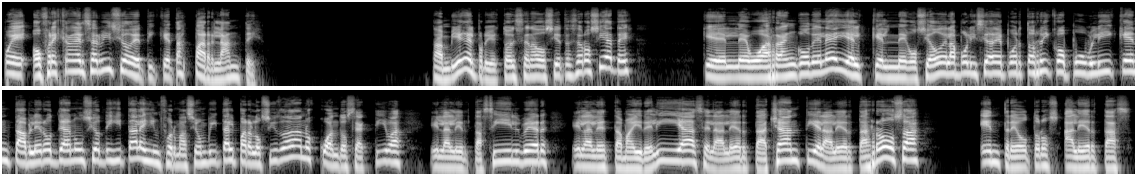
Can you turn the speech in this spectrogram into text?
pues ofrezcan el servicio de etiquetas parlantes. También el proyecto del Senado 707 que elevó a rango de ley el que el negociado de la Policía de Puerto Rico publique en tableros de anuncios digitales información vital para los ciudadanos cuando se activa el alerta Silver, el alerta Mayrelías, el alerta Chanti, el alerta Rosa, entre otros alertas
